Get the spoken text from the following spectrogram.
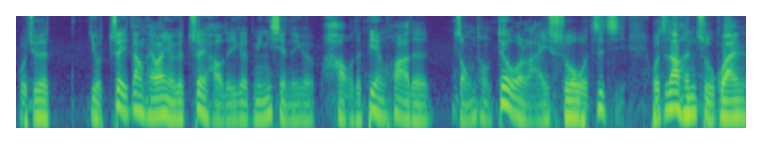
我觉得有最让台湾有一个最好的一个明显的一个好的变化的。总统对我来说，我自己我知道很主观，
